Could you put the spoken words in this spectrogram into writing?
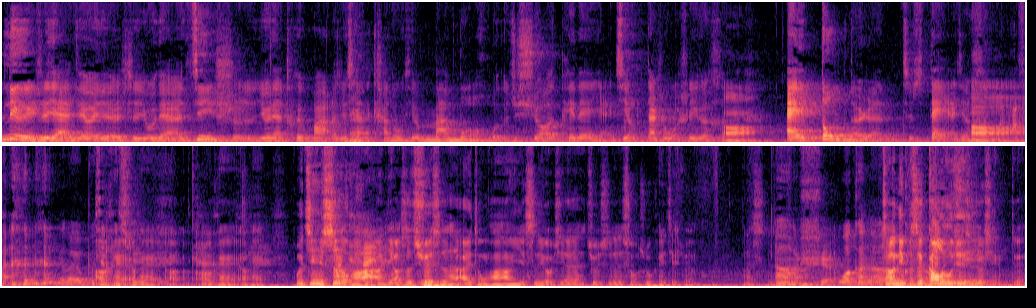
另一只眼睛也是有点近视，有点退化了，就现在看东西蛮模糊的，就需要佩戴眼镜。但是我是一个很啊爱动的人，就是戴眼镜很麻烦，我也不想去 OK。OK OK，我近视的话，你要是确实他爱动的话，也是有些就是手术可以解决嘛。嗯，是我可能只要你不是高度近视就行，对。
